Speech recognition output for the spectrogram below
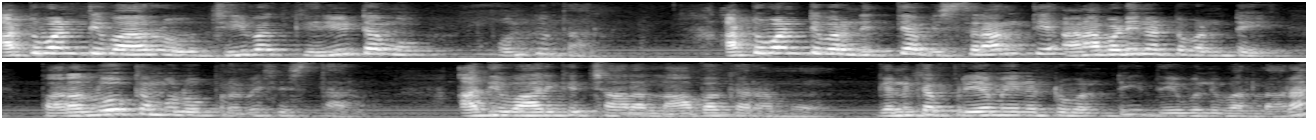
అటువంటి వారు జీవ కిరీటము పొందుతారు. అటువంటి వారు నిత్య విశ్రాంతి అనబడినటువంటి పరలోకములో ప్రవేశిస్తారు. అది వారికి చాలా లాభకరము. గనుక ప్రియమైనటువంటి దేవుని వల్లారా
